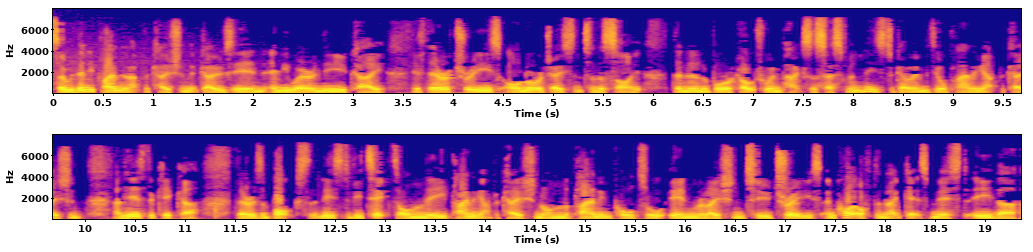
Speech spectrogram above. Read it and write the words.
So with any planning application that goes in anywhere in the UK, if there are trees on or adjacent to the site, then an arboricultural impacts assessment needs to go in with your planning application. And here's the kicker. There is a box that needs to be ticked on the planning application on the planning portal in relation to trees. And quite often that gets missed either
